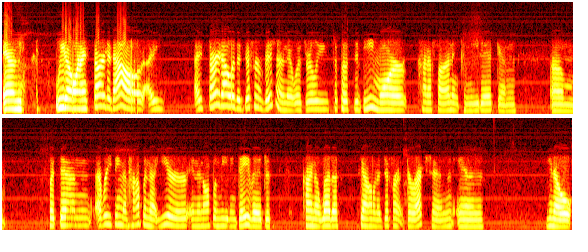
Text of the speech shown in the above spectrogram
and you know, when I started out, I I started out with a different vision. It was really supposed to be more kind of fun and comedic and um but then everything that happened that year and then also meeting David just kind of led us down a different direction. And you know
